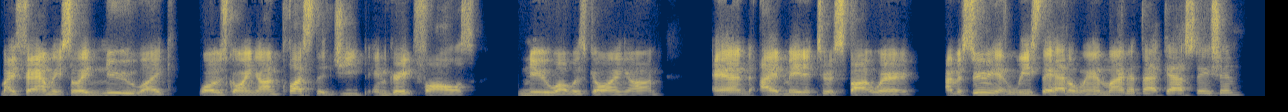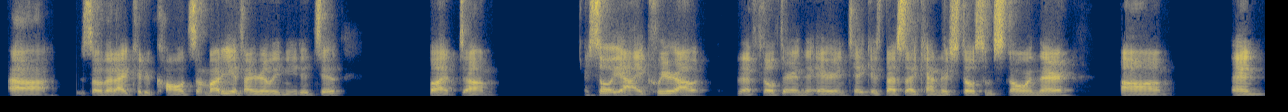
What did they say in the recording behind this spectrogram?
my family. So they knew like what was going on. Plus the Jeep in Great Falls knew what was going on. And I had made it to a spot where I'm assuming at least they had a landline at that gas station. Uh, so that I could have called somebody if I really needed to. But um, so yeah, I clear out the filter and the air intake as best I can. There's still some snow in there. Um, and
